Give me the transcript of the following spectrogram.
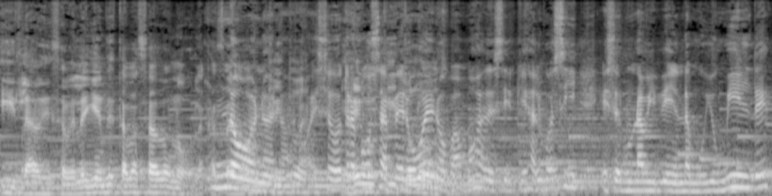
Y la de Isabel Allende está basado, no, la casa no, no, no, no, esa es otra cosa, pero bueno, vamos a decir que es algo así. Es en una vivienda muy humilde,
